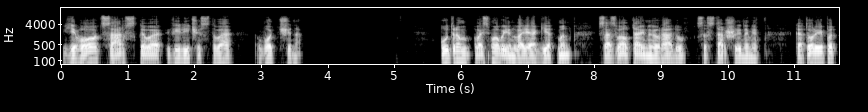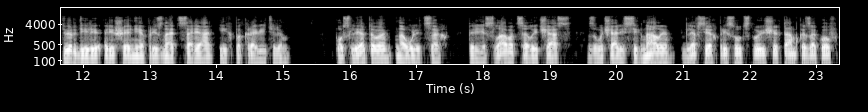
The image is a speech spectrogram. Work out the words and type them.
его царского величества вотчина. Утром 8 января Гетман созвал тайную раду со старшинами, которые подтвердили решение признать царя их покровителем. После этого на улицах Переяслава целый час звучали сигналы для всех присутствующих там казаков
